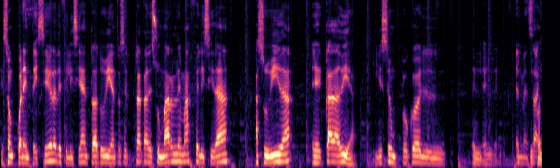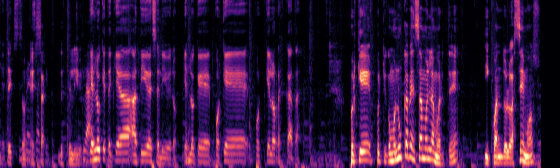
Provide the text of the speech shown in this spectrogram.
que son 46 horas de felicidad en toda tu vida, entonces trata de sumarle más felicidad a su vida eh, cada día. Y ese es un poco el, el, el, El mensaje. contexto El mensaje. exacto de este libro. Claro. ¿Qué es lo que te queda a ti de ese libro? ¿Qué es lo que, por qué, por qué lo rescatas? Porque, porque como nunca pensamos en la muerte, y cuando lo hacemos,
